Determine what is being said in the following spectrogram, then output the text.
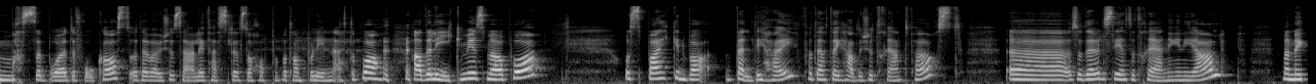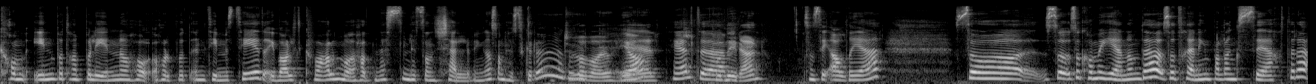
masse brød til frokost, og det var jo ikke særlig festlig å stå og hoppe på trampolinen etterpå. Hadde like mye smør på. Og spiken var veldig høy, fordi at jeg hadde ikke trent først. Eh, Så det vil si at treningen hjalp. Men jeg kom inn på trampolinen og holdt på en times tid, jeg var litt kvalm og hadde nesten litt sånn skjelvinger, sånn, husker du? Du var jo Ja, helt, helt på dyreren. sånn som jeg aldri er. Så, så, så kom jeg gjennom det, så treningen balanserte det.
